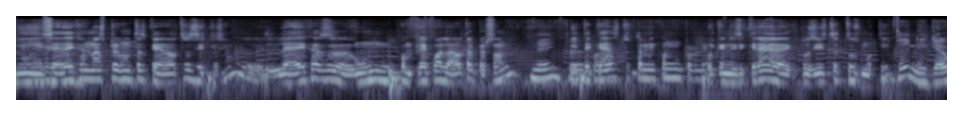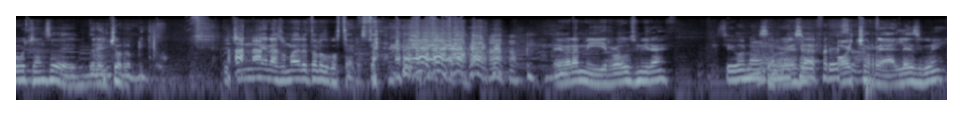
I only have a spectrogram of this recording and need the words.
Y se dejan más preguntas que otras situaciones. Le dejas un complejo a la otra persona Sí, y te quedas tú también con un problema. Porque ni siquiera expusiste tus motivos. Sí, ni siquiera hubo chance de derecho a réplica. güey. Que chinguen a su madre todos los gosteros. Y ahora mi Rose, mira, Sí, una, una cerveza fresa. 8 reales, güey.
